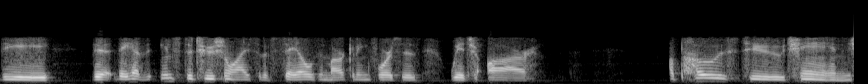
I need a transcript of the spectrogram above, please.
the, the they have institutionalized sort of sales and marketing forces which are opposed to change.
